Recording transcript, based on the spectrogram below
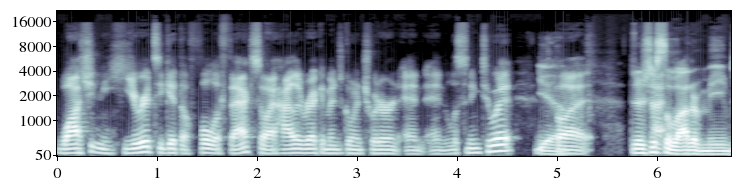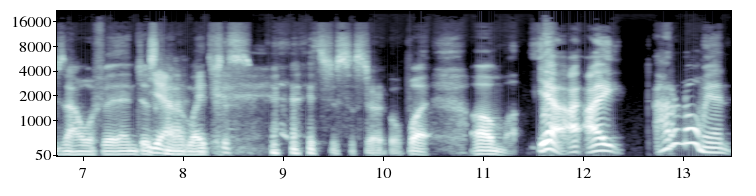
watch it and hear it to get the full effect so i highly recommend just going to twitter and, and, and listening to it Yeah, but there's just I- a lot of memes now with it, and just kind of like it's just- it's just hysterical. But um, yeah, I, I I don't know, man.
